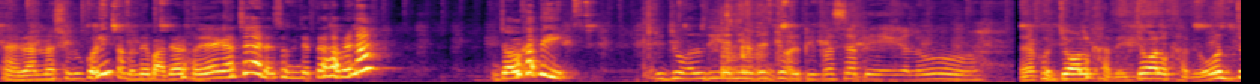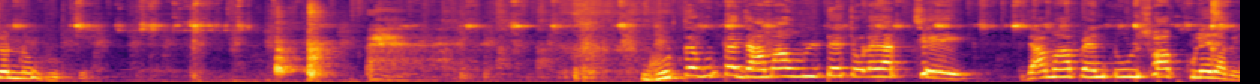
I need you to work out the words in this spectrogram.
হ্যাঁ রান্না শুরু করি। আমাদের বাজার হয়ে গেছে, রেশন যেতে হবে না। জল খাবি? একটু জল দিয়ে নি ওদের জল পিপাসা পেয়ে গেল। দেখো জল খাবে জল খাবে, ওর জন্য ঘুরছে। ঘুরতে ঘুরতে জামা উল্টে চলে যাচ্ছে। জামা, প্যান্ট, টুল সব খুলে যাবে।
